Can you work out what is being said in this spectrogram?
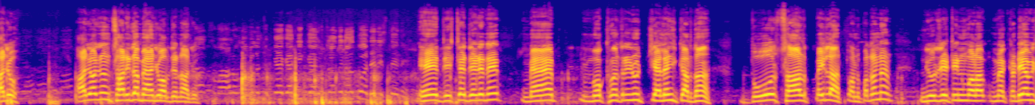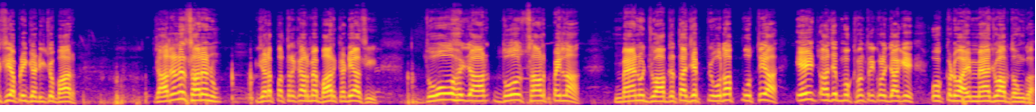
ਆਜੋ। ਆਜੋ ਆਜੋ ਅਨਸਾਰੀ ਦਾ ਮੈਂ ਜਵਾਬ ਦਿੰਨਾ ਆਜੋ। ਇਹ ਰਿਸ਼ਤੇ ਜਿਹੜੇ ਨੇ, ਮੈਂ ਮੁੱਖ ਮੰਤਰੀ ਨੂੰ ਚੈਲੰਜ ਕਰਦਾ। 2 ਸਾਲ ਪਹਿਲਾਂ, ਤੁਹਾਨੂੰ ਪਤਾ ਨਾ ਨਿਊਜ਼ 18 ਵਾਲਾ ਮੈਂ ਕੱਢਿਆ ਵੀ ਸੀ ਆਪਣੀ ਗੱਡੀ ਚੋਂ ਬਾਹਰ। ਯਾਦ ਹੈ ਨਾ ਸਾਰਿਆਂ ਨੂੰ, ਜਿਹੜਾ ਪੱਤਰਕਾਰ ਮੈਂ ਬਾਹਰ ਕੱਢਿਆ ਸੀ। 2000 2 ਸਾਲ ਪਹਿਲਾਂ ਮੈਂ ਇਹਨੂੰ ਜਵਾਬ ਦਿੱਤਾ, ਜੇ ਪਿਓ ਦਾ ਪੋਤਿਆ, ਇਹ ਅੱਜ ਮੁੱਖ ਮੰਤਰੀ ਕੋਲ ਜਾ ਕੇ ਉਹ ਕਢਵਾਏ, ਮੈਂ ਜਵਾਬ ਦਊਂਗਾ।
